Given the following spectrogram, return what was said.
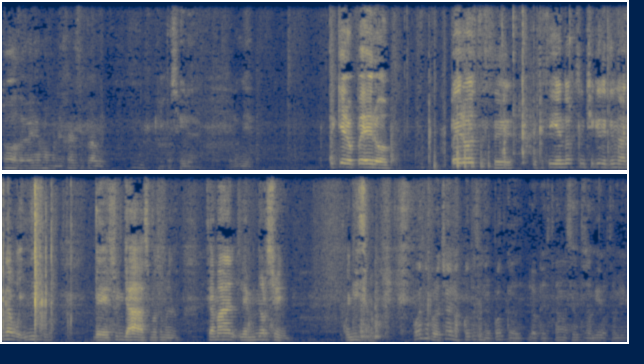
Todos deberíamos manejar ese clave. Imposible. Es lo mío. Tic quiero, pero. Pero este, este, estoy siguiendo, es un chico que tiene una banda buenísima. De swing jazz, más o menos. Se llama Le Minor Swing. Buenísimo. Puedes aprovechar nos cuentas en el podcast lo que están haciendo tus amigos también.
